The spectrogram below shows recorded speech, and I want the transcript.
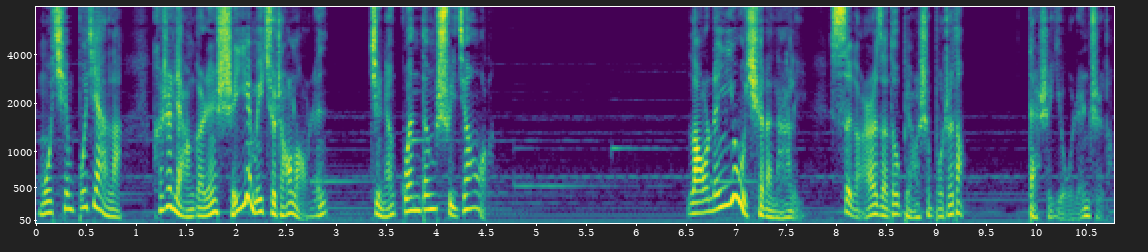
母亲不见了，可是两个人谁也没去找老人，竟然关灯睡觉了。老人又去了哪里？四个儿子都表示不知道，但是有人知道。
